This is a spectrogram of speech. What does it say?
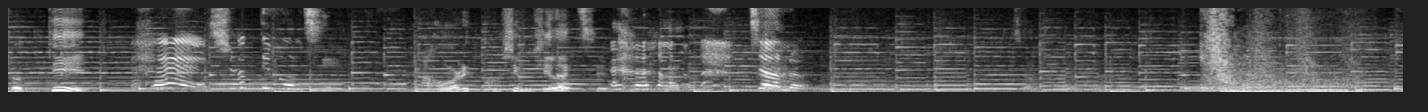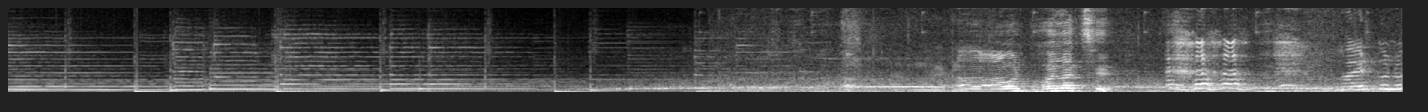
সত্যি? হ্যাঁ সত্যি বলছি। আমার খুশি খুশি লাগছে। চলো। আমার ভয় লাগছে। ভয়ের কোনো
